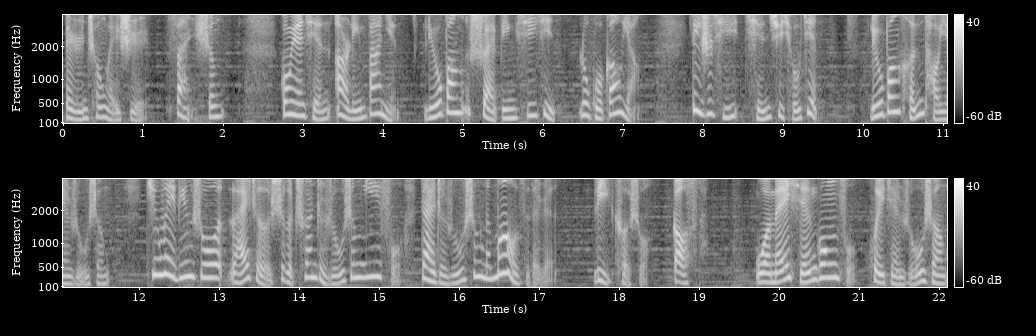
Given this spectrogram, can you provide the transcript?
被人称为是。范生，公元前二零八年，刘邦率兵西进，路过高阳，厉时齐前去求见。刘邦很讨厌儒生，听卫兵说来者是个穿着儒生衣服、戴着儒生的帽子的人，立刻说：“告诉他，我没闲工夫会见儒生。”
